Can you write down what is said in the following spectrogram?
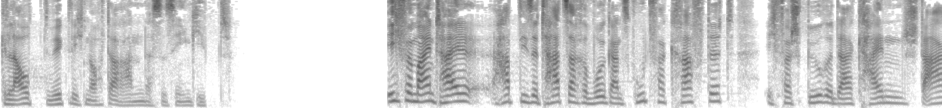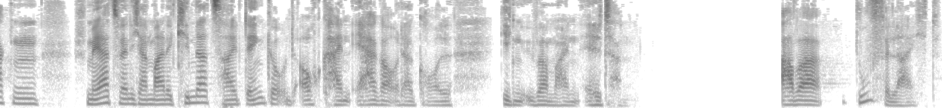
glaubt wirklich noch daran, dass es ihn gibt. Ich für meinen Teil habe diese Tatsache wohl ganz gut verkraftet. Ich verspüre da keinen starken Schmerz, wenn ich an meine Kinderzeit denke und auch keinen Ärger oder Groll gegenüber meinen Eltern. Aber du vielleicht.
